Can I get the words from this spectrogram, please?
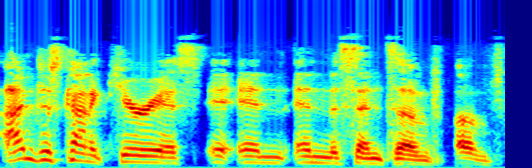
I'm just kind of curious in in the sense of of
